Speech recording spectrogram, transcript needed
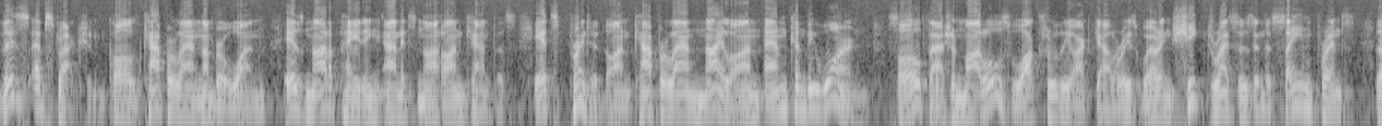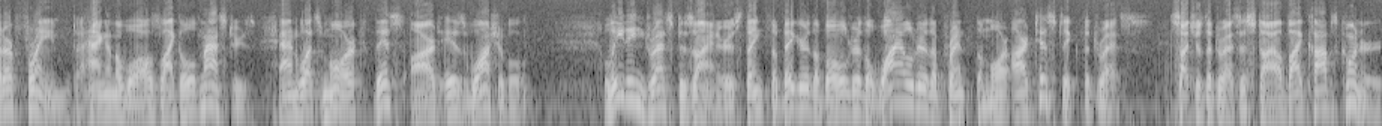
This abstraction, called Caprolan Number One, is not a painting and it's not on canvas. It's printed on Caprolan nylon and can be worn. So fashion models walk through the art galleries wearing chic dresses in the same prints that are framed to hang on the walls like old masters. And what's more, this art is washable. Leading dress designers think the bigger, the bolder, the wilder the print, the more artistic the dress, such as the dresses styled by Cobb's Corner.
